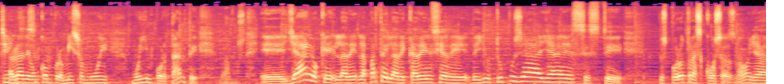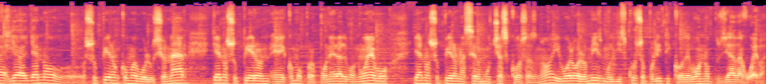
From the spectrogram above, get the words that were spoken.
sí, habla de un compromiso muy, muy importante, vamos. Eh, ya lo que, la, de, la parte de la decadencia de, de YouTube, pues ya, ya es este pues por otras cosas, ¿no? Ya, ya, ya no supieron cómo evolucionar, ya no supieron eh, cómo proponer algo nuevo, ya no supieron hacer muchas cosas, ¿no? Y vuelvo a lo mismo, el discurso político de Bono pues ya da hueva,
